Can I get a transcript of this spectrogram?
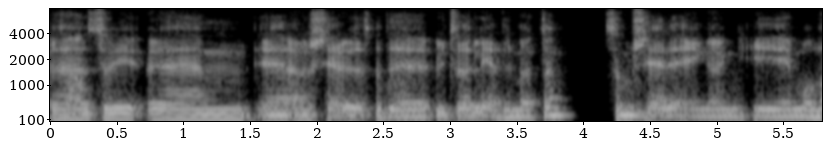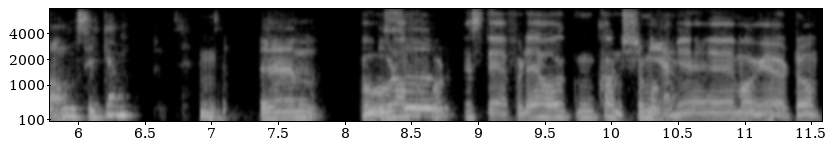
Eh, ja. Så vi eh, arrangerer det som heter utvidet ledermøte som mm. skjer en gang i måneden ca. Mm. Um, Hvordan forkortes det? For det har kanskje mange, yeah. mange hørt om?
